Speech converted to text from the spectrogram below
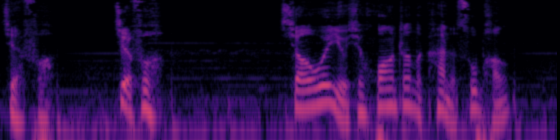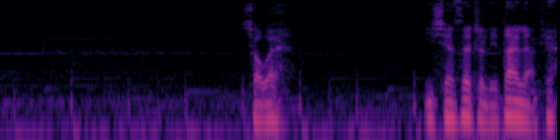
姐夫，姐夫。”小薇有些慌张的看着苏鹏。小薇，你先在这里待两天，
